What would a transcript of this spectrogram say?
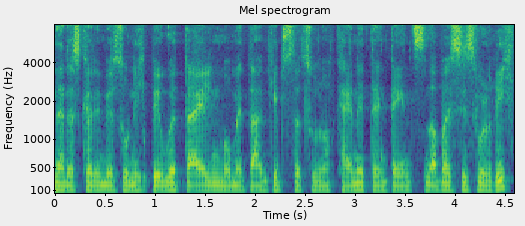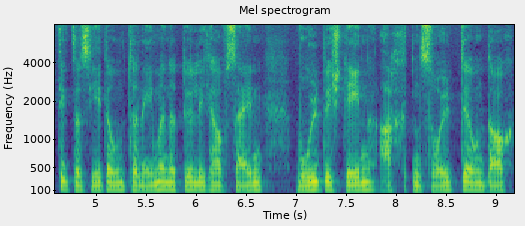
Nein, das können wir so nicht beurteilen. Momentan gibt es dazu noch keine Tendenzen. Aber es ist wohl richtig, dass jeder Unternehmer natürlich auf sein Wohlbestehen achten sollte und auch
